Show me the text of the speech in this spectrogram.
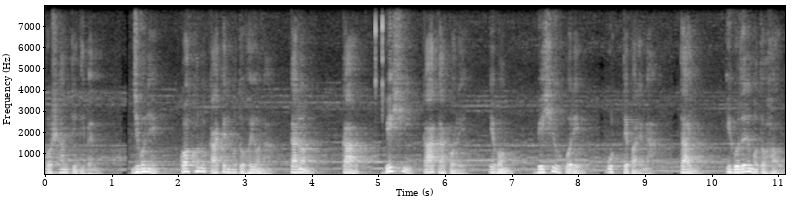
প্রশান্তি দিবেন। জীবনে কখনো কাকের মতো হইও না, কারণ কাক বেশি কা কা করে এবং বেশি উপরে উঠতে পারে না। তাই ইগলের মতো হও।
